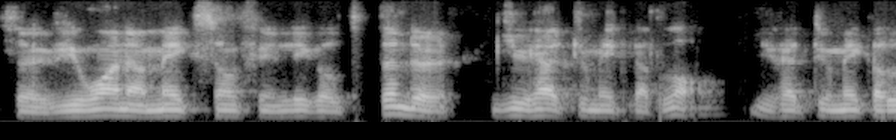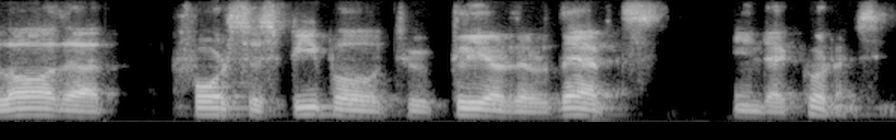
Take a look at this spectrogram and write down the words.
So if you want to make something legal tender, you had to make that law. You had to make a law that forces people to clear their debts in that currency.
